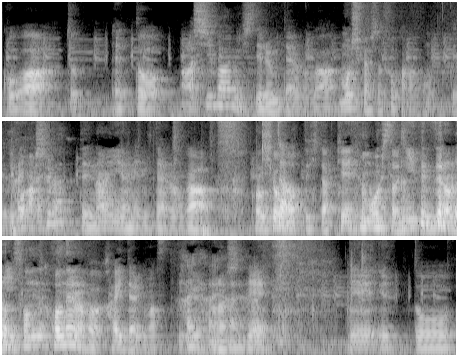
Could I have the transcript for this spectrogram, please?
個はちょっとえっと足場にしてるみたいなのがもしかしたらそうかなと思ってで、はい足場ってなんやねんみたいなのがこの今日持ってきた経営模試と2.0にそんな こんなようなことが書いてありますっていうはいはいはいはい。話で。でえっと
